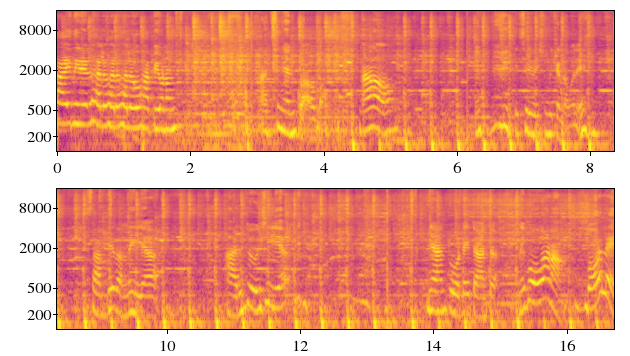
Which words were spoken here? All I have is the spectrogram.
ഹായ് നിഴൽ hello hello hello happy Onam അച്ഛൻ ഞാൻ പാവം. ആണോ? ഇച്ചിരി വിഷമിക്കണ്ട മോനെ. സദ്യ തന്നില്ല. ആരും ചോദിച്ചില്ല. ഞാൻ പോട്ടെ ടാറ്റ. നീ പോവാണോ? പോവല്ലേ?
